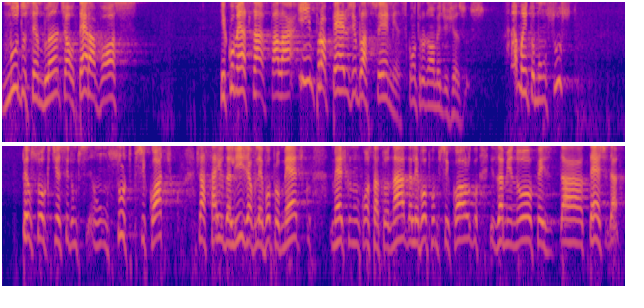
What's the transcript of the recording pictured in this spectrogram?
muda o semblante, altera a voz, e começa a falar impropérios e blasfêmias contra o nome de Jesus. A mãe tomou um susto, pensou que tinha sido um, um surto psicótico, já saiu dali, já levou para o médico, o médico não constatou nada, levou para um psicólogo, examinou, fez tá, teste, tá,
